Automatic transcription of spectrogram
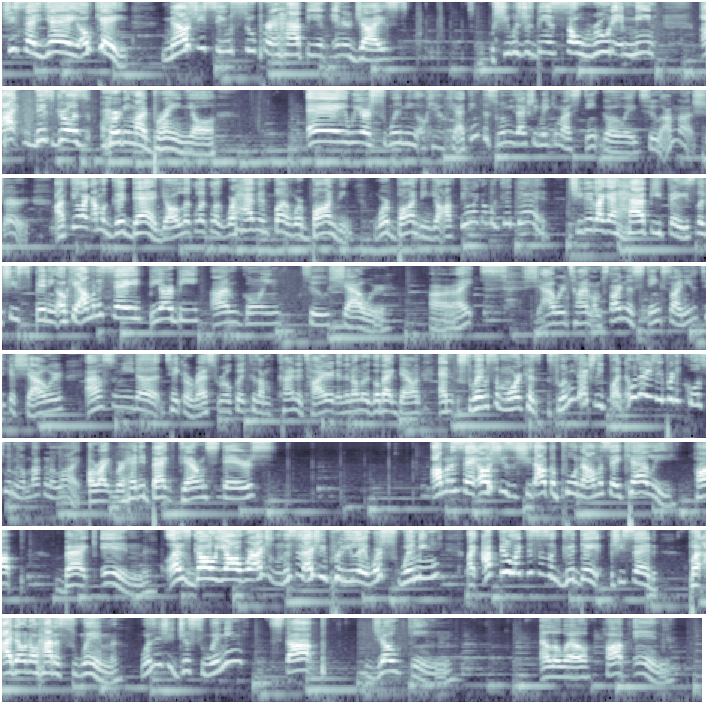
She said, yay, okay. Now she seems super happy and energized she was just being so rude and mean. I this girl is hurting my brain, y'all. Hey, we are swimming. Okay, okay. I think the swimming is actually making my stink go away too. I'm not sure. I feel like I'm a good dad, y'all. Look, look, look. We're having fun. We're bonding. We're bonding, y'all. I feel like I'm a good dad. She did like a happy face. Look, she's spinning. Okay, I'm gonna say BRB. I'm going to shower. All right shower time. I'm starting to stink, so I need to take a shower. I also need to take a rest real quick because I'm kind of tired. And then I'm going to go back down and swim some more because swimming's actually fun. It was actually pretty cool swimming. I'm not going to lie. All right, we're headed back downstairs. I'm going to say, oh, she's she's out the pool now. I'm going to say, Kelly, hop back in. Let's go, y'all. We're actually, this is actually pretty late. We're swimming like, I feel like this is a good day. She said, but I don't know how to swim. Wasn't she just swimming? Stop joking. LOL, hop in.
